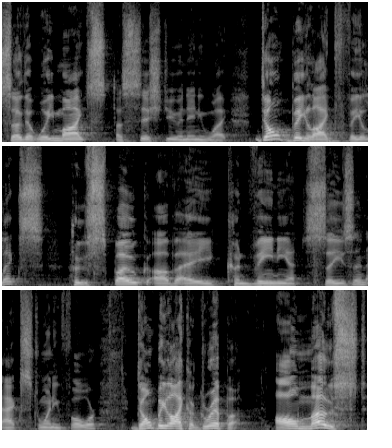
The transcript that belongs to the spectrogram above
so that we might assist you in any way. Don't be like Felix, who spoke of a convenient season, Acts 24. Don't be like Agrippa. Almost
